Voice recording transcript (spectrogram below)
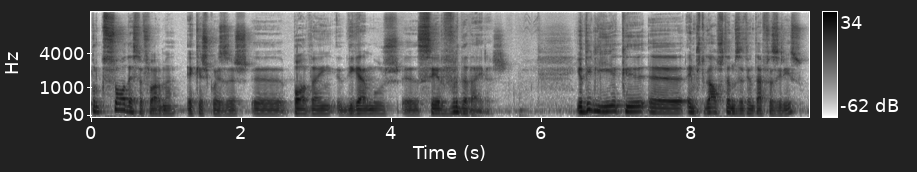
Porque só dessa forma é que as coisas uh, podem, digamos, uh, ser verdadeiras. Eu diria que uh, em Portugal estamos a tentar fazer isso.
